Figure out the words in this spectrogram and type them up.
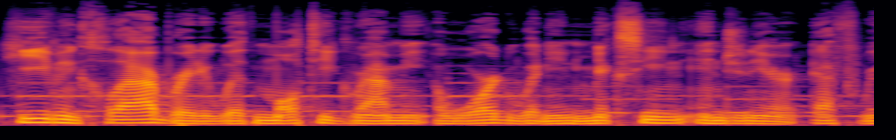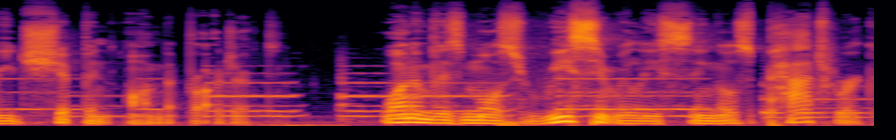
He even collaborated with multi Grammy award winning mixing engineer F. Reid Shippen on the project. One of his most recent release singles, Patchwork,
